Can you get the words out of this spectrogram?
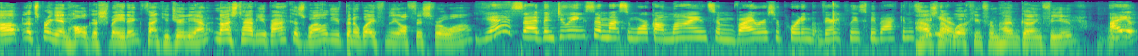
Uh, let's bring in Holger Schmieding. Thank you, Juliana. Nice to have you back as well. You've been away from the office for a while. Yes, I've been doing some uh, some work online, some virus reporting, but very pleased to be back in the How's studio. How's that working from home going for you? I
